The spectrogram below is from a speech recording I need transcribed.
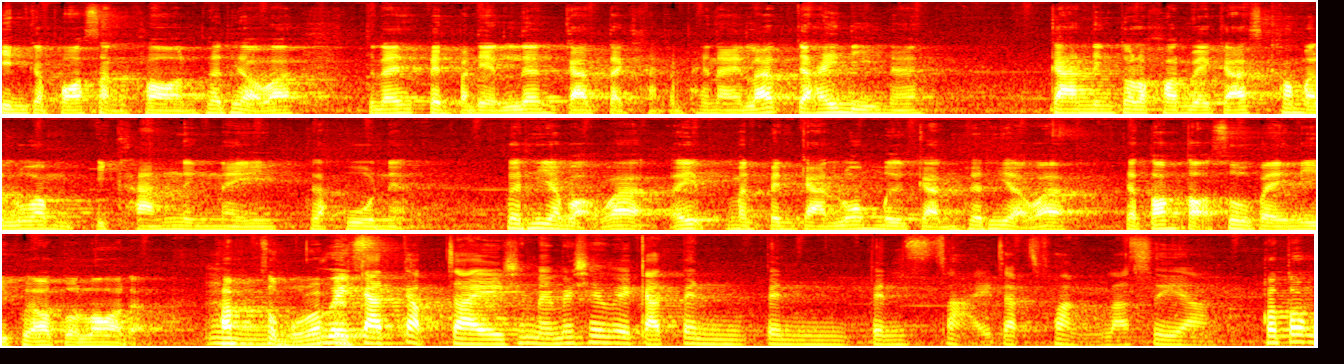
กินกับพอสสั่นคลอนเพื่อที่แบบว่า จะได้เป็นประเด็นเรื่องการแตกหักกันภายในแล้วจะให้ดีนะ การดึงตัวละครเวกัสเข้ามาร่วมอีกครั้งหนึ่งในตระกูลเนี่ยเพื่อที่จะบอกว่า เอ้ยมันเป็นการร่วมมือกัน เพื่อที่แบบว่าจะต้องต่อสู้ไปนี้เพื่อเอาตัวรอดอะถ้าสมมุติว่าเวเป็นกัสกลับใจใช่ไหมไม่ใช่เวกัสเป็นเป็นเป็นสายจากฝั่งรัสเซีย ก็ต้อง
